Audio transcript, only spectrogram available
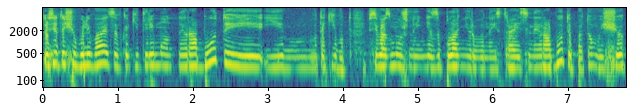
То есть это еще выливается в какие-то ремонтные работы и, и вот такие вот всевозможные незапланированные строительные работы, потом еще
